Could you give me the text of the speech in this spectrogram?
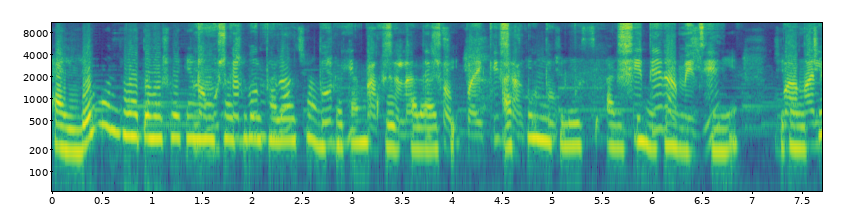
হ্যালো বন্ধুরা তোমরা সবাই কেমন আছো আশা করি ভালো আছো আমি সত্যি খুব ভালো আছি আজকে স্বাগত। নিয়ে চলে এসেছি আরেকটি শীতের নতুন নিয়ে সেটা হচ্ছে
